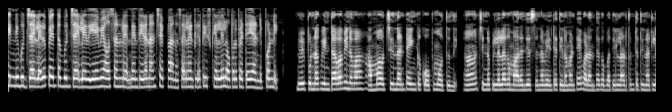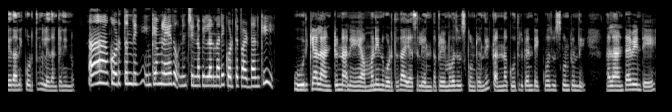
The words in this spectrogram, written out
చిన్ని బుజ్జాయి లేదు పెద్ద బుజ్జాయి లేదు ఏమీ అవసరం లేదు. నేను తిననని చెప్పాను. సైలెంట్గా తీసుకెళ్ళి లోపల పెట్టేయండి పొండి. నువ్వు ఇప్పుడు నాకు వింటావా వినవా? అమ్మ వచ్చిందంటే ఇంకా కోపం అవుతుంది. ఆ చిన్న పిల్లలాగా మారం చేస్తున్నావు ఏంటో తినమంటే వాడంతగా బతిలాడుతుంటే తినట్లేదా అని కొడుతుంది లేదంటే నిన్ను. కొడుతుంది. ఇంకేం లేదు. నేను చిన్న పిల్లని మరి కొడితే పడ్డానికి. ఊరికే అలా అంటున్నానే. అమ్మ నిన్ను కొడుతుందా? అసలు ఎంత ప్రేమగా చూసుకుంటుంది. కన్న కూతురు కంటే ఎక్కువ చూసుకుంటుంది. అలా అంటావేంటి?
